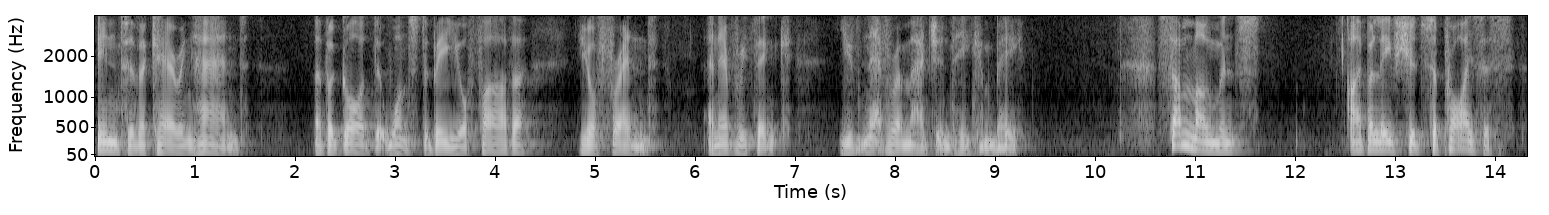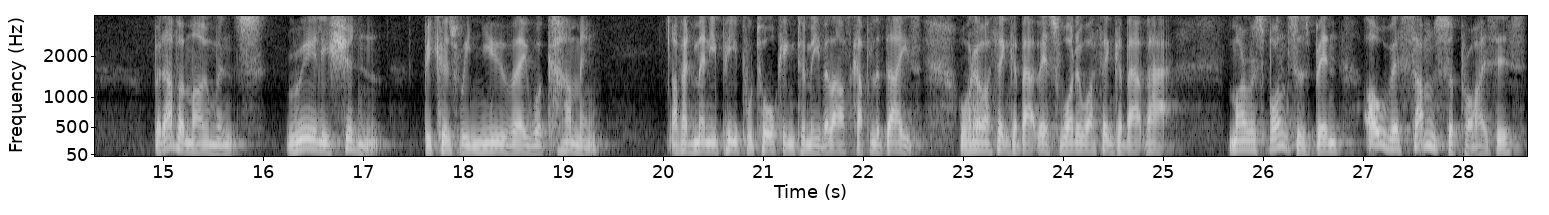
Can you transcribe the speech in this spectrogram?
into the caring hand of a God that wants to be your father, your friend, and everything you've never imagined he can be. Some moments, I believe, should surprise us, but other moments really shouldn't because we knew they were coming. I've had many people talking to me the last couple of days. What do I think about this? What do I think about that? my response has been, oh, there's some surprises,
